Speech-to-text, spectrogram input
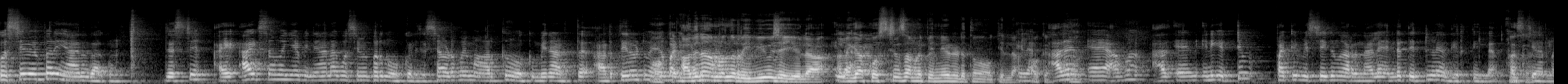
ക്വസ്റ്റ്യൻ പേപ്പർ ഞാൻ ഇതാക്കും ജസ്റ്റ് ആ എക്സാം കഴിഞ്ഞാൽ പിന്നെ ഞാൻ ആ ക്വസ്റ്റ്യൻ പേപ്പർ നോക്കില്ല ജസ്റ്റ് അവിടെ പോയി മാർക്ക് നോക്കും. പിന്നെ അടുത്ത അടുത്തതിലോട്ട് വേഗം പഠിക്കും അതിനെ നമ്മളൊന്ന് റിവ്യൂ ചെയ്യൂല. അല്ലെങ്കിൽ ആ ക്വസ്റ്റ്യൻസ് നമ്മൾ പിന്നീട് എടുത്ത് നോക്കില്ല. അത് അപ്പൊ എനിക്ക് ഏറ്റവും പറ്റിയ മിസ്റ്റേക്ക് എന്ന് പറഞ്ഞാൽ എന്റെ തെറ്റുകൾ ഞാൻ തിരുത്തില്ല ഫസ്റ്റ് ഇയറിൽ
